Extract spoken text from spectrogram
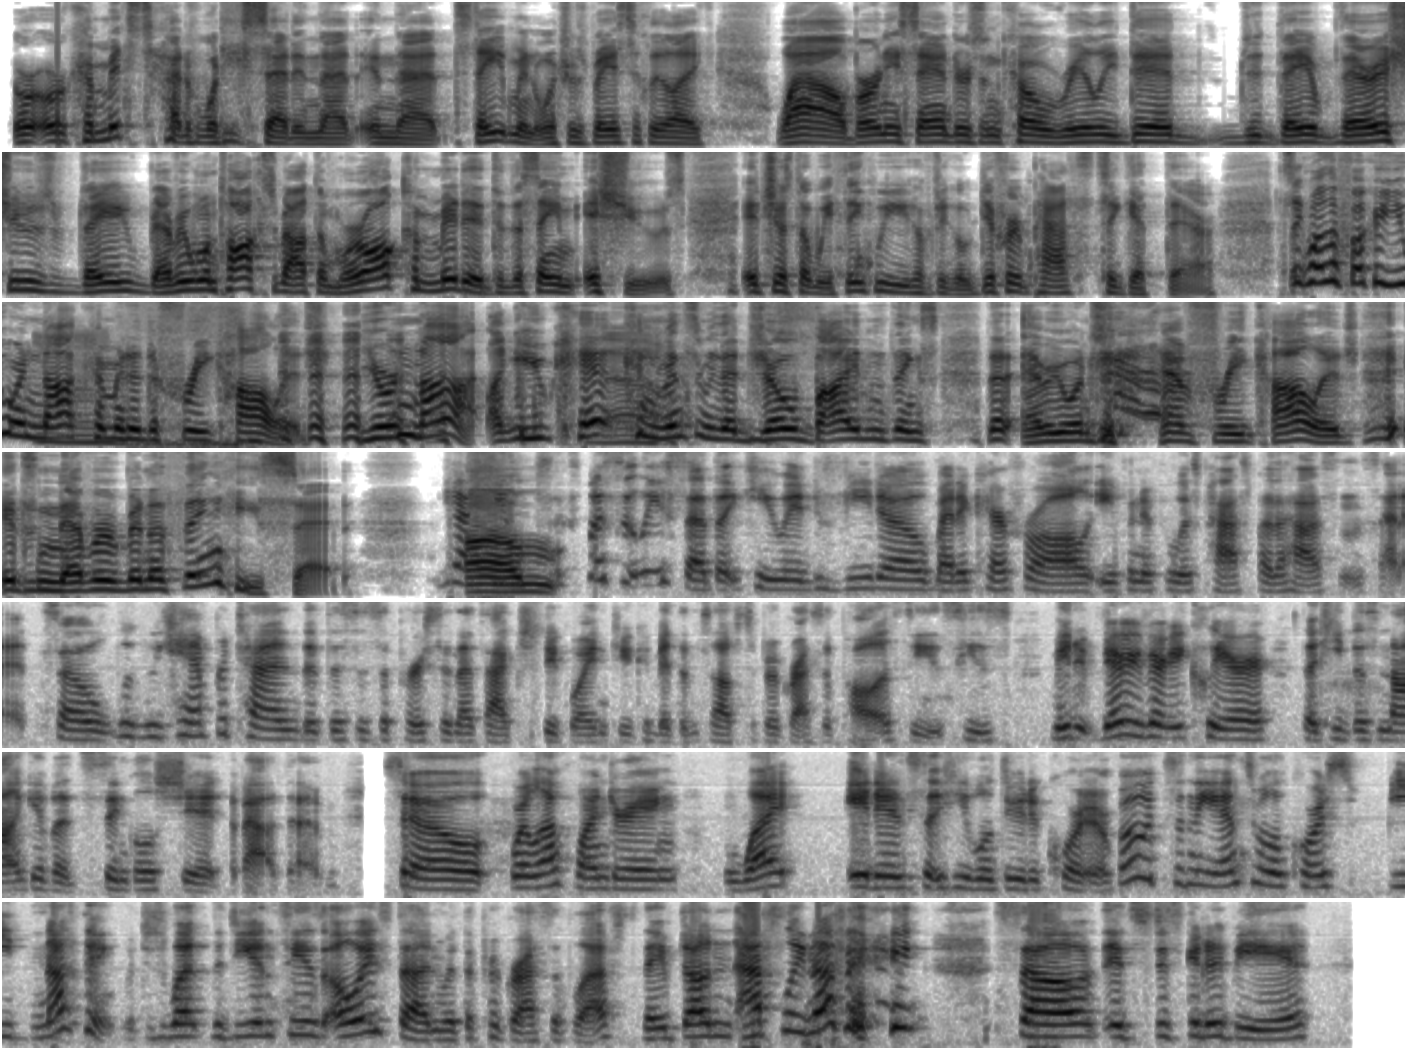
or, or commits to kind of what he said in that in that statement, which was basically like, "Wow, Bernie Sanders and co really did, did they their issues. They everyone talks about them. We're all committed to the same issues. It's just that we think we have to go different paths to get there. It's like, motherfucker, you are not mm. committed to free college. You're not. Like, you can't No. convince me that Joe Biden thinks that everyone should have free college. It's never been a thing he said. Yeah, Um, he explicitly said that he would veto Medicare for all, even if it was passed by the House and the Senate. So we- we can't pretend that this is a person that's actually going to commit themselves to progressive policies. He's made it very, very clear that he does not give a single shit about them. So we're left wondering what it is that he will do to court our votes, and the answer will, of course, be nothing, which is what the DNC has always done with the progressive left. They've done absolutely nothing. so it's just going to be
